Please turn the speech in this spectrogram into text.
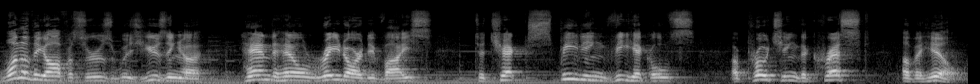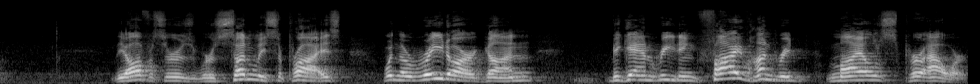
One of the officers was using a handheld radar device to check speeding vehicles approaching the crest of a hill. The officers were suddenly surprised when the radar gun began reading 500 miles per hour.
